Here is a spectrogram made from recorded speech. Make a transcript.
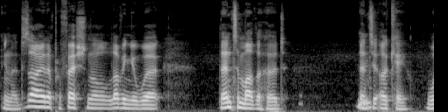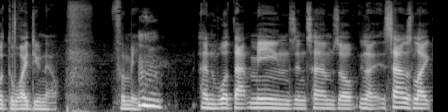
you know, designer, professional, loving your work, then to motherhood, then mm-hmm. to, okay, what do I do now for me? Mm-hmm and what that means in terms of you know it sounds like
